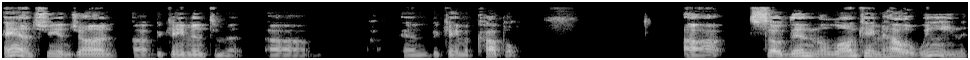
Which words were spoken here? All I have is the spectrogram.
and she and John uh, became intimate uh, and became a couple. Uh, so then along came Halloween,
